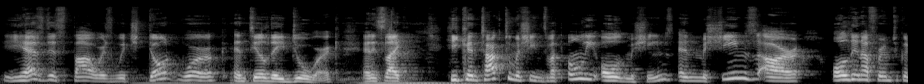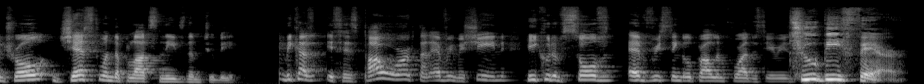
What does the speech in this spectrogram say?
he has these powers which don't work until they do work. And it's like, he can talk to machines, but only old machines, and machines are old enough for him to control just when the plot needs them to be. Because if his power worked on every machine, he could have solved every single problem throughout the series. To be fair,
